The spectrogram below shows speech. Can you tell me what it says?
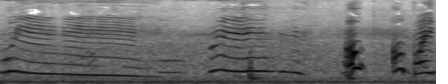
Wee. Wee. Oh, oh, boink.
